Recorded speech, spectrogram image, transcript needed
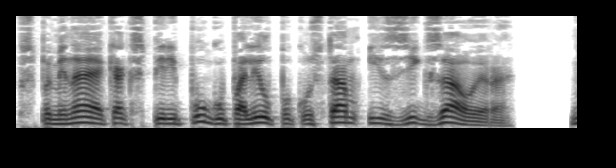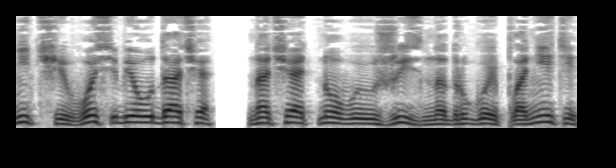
вспоминая, как с перепугу полил по кустам из Зигзауэра. «Ничего себе удача начать новую жизнь на другой планете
